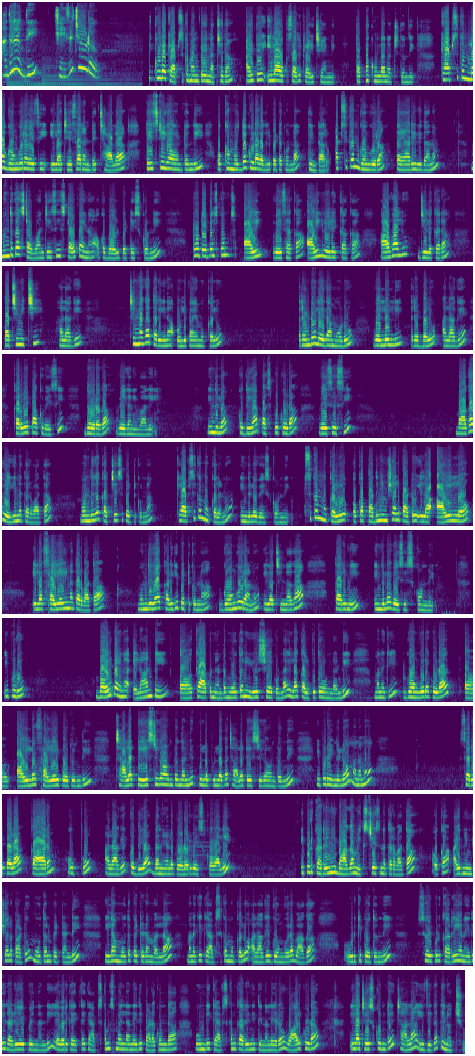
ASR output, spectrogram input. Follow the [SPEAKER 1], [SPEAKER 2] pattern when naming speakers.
[SPEAKER 1] చెవి చూడు
[SPEAKER 2] మీకు కూడా క్యాప్సికమ్ అంటే నచ్చదా? అయితే ఇలా ఒకసారి ట్రై చేయండి. తప్పకుండా నచ్చుతుంది. క్యాప్సికంలో గోంగూర వేసి ఇలా చేశారంటే చాలా టేస్టీగా ఉంటుంది. ఒక్క ముద్ద కూడా వదిలిపెట్టకుండా తింటారు. క్యాప్సికమ్ గోంగూర తయారీ విధానం. ముందుగా స్టవ్ ఆన్ చేసి స్టవ్ పైన ఒక బౌల్ పెట్టేసుకోండి. టూ టేబుల్ స్పూన్స్ ఆయిల్ వేశాక ఆయిల్ వేడెక్కాక ఆవాలు జీలకర్ర పచ్చిమిర్చి అలాగే చిన్నగా తరిగిన ఉల్లిపాయ ముక్కలు రెండు లేదా మూడు వెల్లుల్లి రెబ్బలు అలాగే కరివేపాకు వేసి దోరగా వేగనివ్వాలి. ఇందులో కొద్దిగా పసుపు కూడా వేసేసి బాగా వేగిన తర్వాత ముందుగా కట్ చేసి పెట్టుకున్న క్యాప్సికం ముక్కలను ఇందులో వేసుకోండి. క్యాప్సికం ముక్కలు ఒక పది నిమిషాల పాటు ఇలా ఆయిల్లో ఇలా ఫ్రై అయిన తర్వాత ముందుగా కడిగి పెట్టుకున్న గోంగూరను ఇలా చిన్నగా తరిమి ఇందులో వేసేసుకోండి. ఇప్పుడు బౌల్ పైన ఎలాంటి క్యాప్ని అంటే మూతని యూజ్ చేయకుండా ఇలా కలుపుతూ ఉండండి. మనకి గోంగూర కూడా ఆయిల్లో ఫ్రై అయిపోతుంది. చాలా టేస్టీగా ఉంటుందండి. పుల్ల పుల్లగా చాలా టేస్టీగా ఉంటుంది. ఇప్పుడు ఇందులో మనము సరిపడా కారం ఉప్పు అలాగే కొద్దిగా ధనియాల పౌడర్ వేసుకోవాలి. ఇప్పుడు కర్రీని బాగా మిక్స్ చేసిన తర్వాత ఒక ఐదు నిమిషాల పాటు మూతను పెట్టండి. ఇలా మూత పెట్టడం వల్ల మనకి క్యాప్సికం ముక్కలు అలాగే గోంగూర బాగా ఉడికిపోతుంది. సో ఇప్పుడు కర్రీ అనేది రెడీ అయిపోయిందండి. ఎవరికైతే క్యాప్సికమ్ స్మెల్ అనేది పడకుండా ఉండి క్యాప్సికమ్ కర్రీని తినలేరో వారు కూడా ఇలా చేసుకుంటే చాలా ఈజీగా తినొచ్చు.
